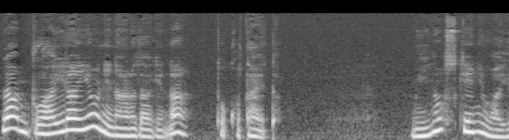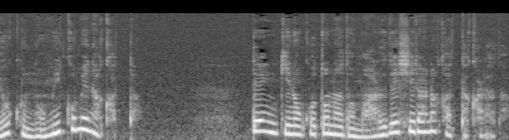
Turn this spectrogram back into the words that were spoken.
ランプはいらんようになるだげな。と答えた。美之助にはよく飲み込めなかった。電気のことなどまるで知らなかったからだ。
